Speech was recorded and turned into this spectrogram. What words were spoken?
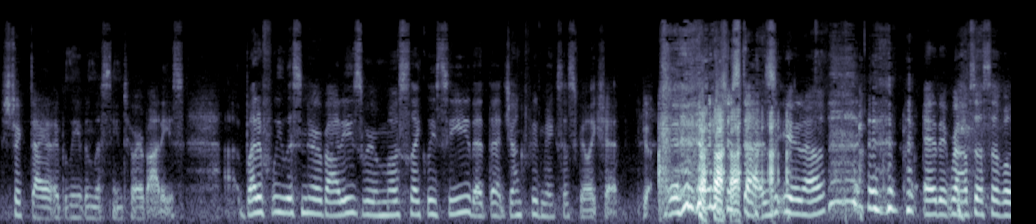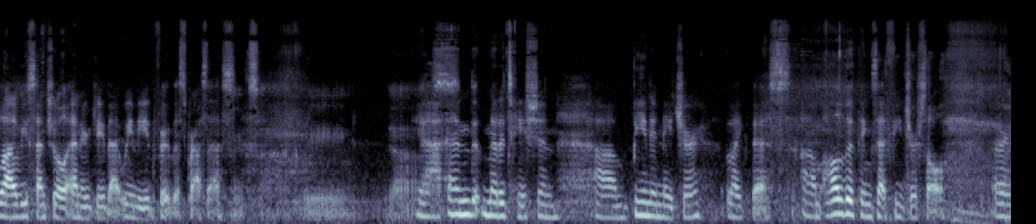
strict diet. I believe in listening to our bodies. But if we listen to our bodies, we're most likely see that that junk food makes us feel like shit. Yeah. it just does, you know? and it robs us of a lot of essential energy that we need for this process. Exactly. Yes. Yeah, and meditation, um, being in nature like this, um, all of the things that feed your soul are,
